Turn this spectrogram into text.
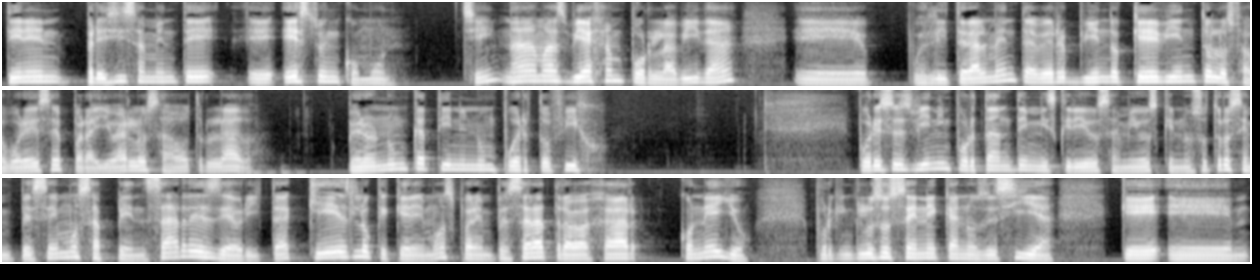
tienen precisamente eh, esto en común, ¿sí? Nada más viajan por la vida, eh, pues literalmente a ver viendo qué viento los favorece para llevarlos a otro lado, pero nunca tienen un puerto fijo. Por eso es bien importante, mis queridos amigos, que nosotros empecemos a pensar desde ahorita qué es lo que queremos para empezar a trabajar con ello. Porque incluso Seneca nos decía que eh,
